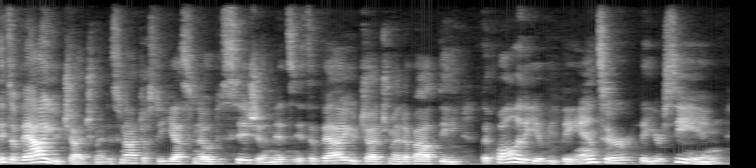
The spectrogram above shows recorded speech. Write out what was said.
it's a value judgment. It's not just a yes no decision, it's, it's a value judgment about the, the quality of the answer that you're seeing.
